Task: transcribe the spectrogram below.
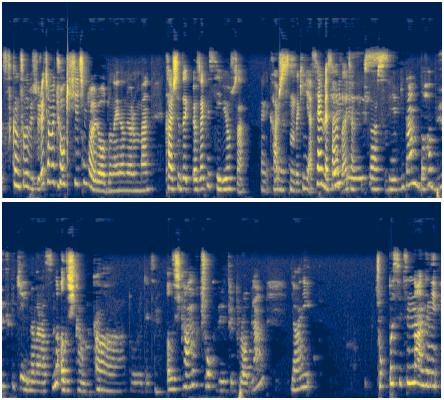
sıkıntılı bir süreç ama çoğu kişi için de öyle olduğuna inanıyorum ben. Karşıda özellikle seviyorsa hani karşısındaki ya sevmesen Ve, zaten e, sevgiden daha büyük bir kelime var aslında alışkanlık. Aa doğru dedin. Alışkanlık çok büyük bir problem. Yani çok basitinden hani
